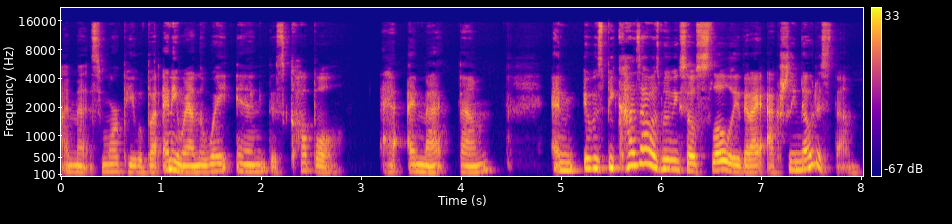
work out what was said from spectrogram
I met some more people. But anyway, on the way in, this couple, I met them. And it was because I was moving so slowly that I actually noticed them.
